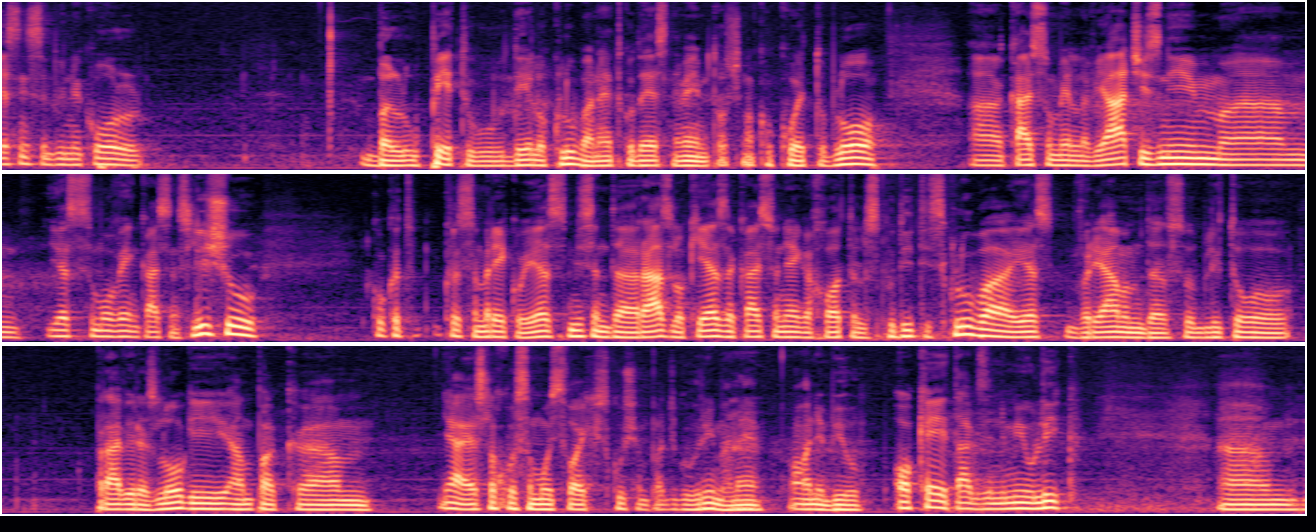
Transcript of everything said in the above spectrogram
jaz nisem bil nikoli bolj upet v delo kluba, ne, tako da jaz ne vem točno, kako je to bilo, uh, kaj so imeli navijači z njim. Um, jaz samo vem, kaj sem slišal. Kot, kot sem rekel, jaz mislim, da razlog je, zakaj so njega hoteli spoditi iz kluba. Jaz verjamem, da so bili to pravi razlogi, ampak um, ja, jaz lahko samo iz svojih izkušenj pač govorim. ne. On je bil ok, tak zanimiv lik. Um,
